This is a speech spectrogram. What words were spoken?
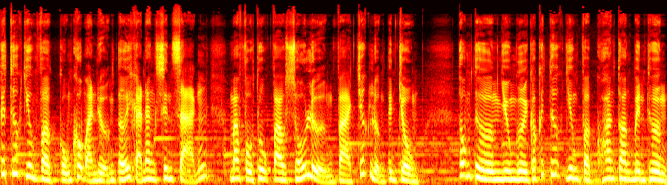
kích thước dương vật cũng không ảnh hưởng tới khả năng sinh sản mà phụ thuộc vào số lượng và chất lượng tinh trùng. Thông thường, nhiều người có kích thước dương vật hoàn toàn bình thường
